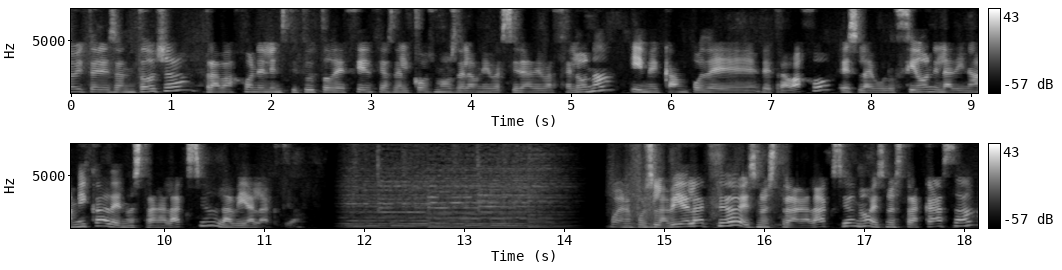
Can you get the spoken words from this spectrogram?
Soy Teresa Antoya, trabajo en el Instituto de Ciencias del Cosmos de la Universidad de Barcelona y mi campo de, trabajo es la evolución y la dinámica de nuestra galaxia, la Vía Láctea. Bueno, pues la Vía Láctea es nuestra galaxia, ¿no? es nuestra casa,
